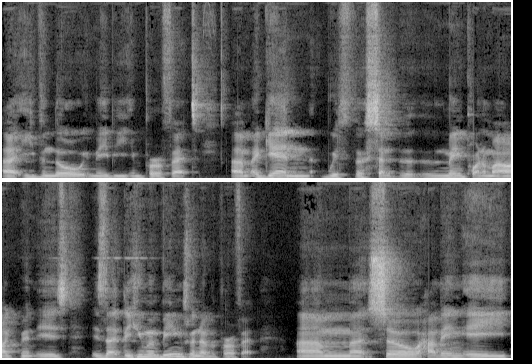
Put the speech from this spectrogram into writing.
uh, even though it may be imperfect. Um, again, with the, cent- the, main point of my argument is is that the human beings were never perfect. Um, so having a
